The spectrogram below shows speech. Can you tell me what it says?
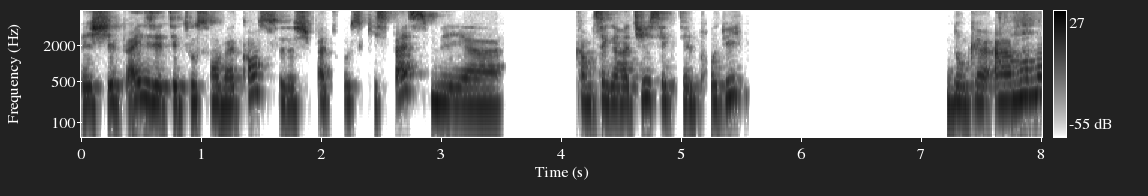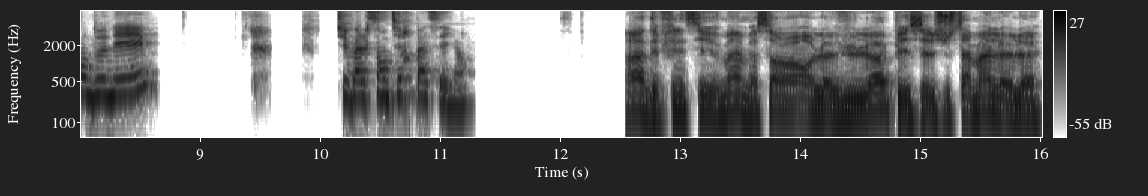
Je sais pas, ils étaient tous en vacances. Je sais pas trop ce qui se passe, mais euh, quand c'est gratuit, c'est que tu es le produit. Donc, à un moment donné, tu vas le sentir passer. Hein. Ah, définitivement, mais ça, on, l'a vu là, puis justement, le,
